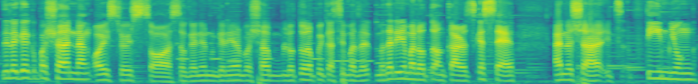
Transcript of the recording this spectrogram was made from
nilagay ko pa siya ng oyster sauce. So, ganyan, ganyan ba siya. Luto na po kasi madali, madali na maluto ang carrots kasi ano siya, it's thin yung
